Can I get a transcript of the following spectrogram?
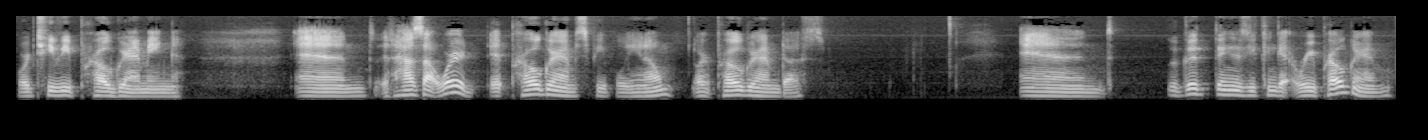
or TV programming. And it has that word. It programs people, you know, or it programmed us. And the good thing is you can get reprogrammed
